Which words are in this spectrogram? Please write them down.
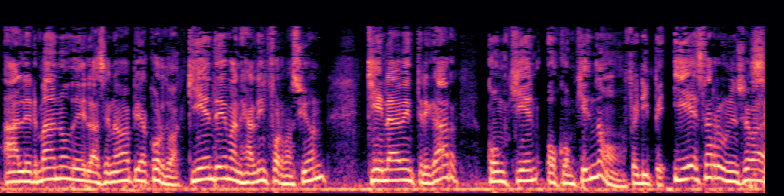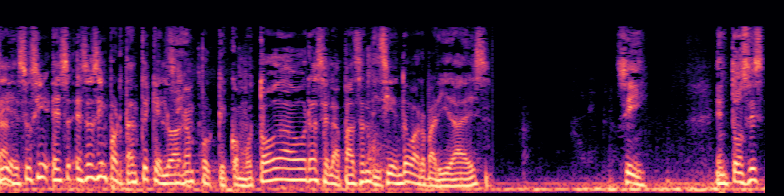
al hermano de la senadora Pía Córdoba, ¿quién debe manejar la información? ¿Quién la debe entregar? ¿Con quién o con quién no, Felipe? Y esa reunión se va a Sí, dar. eso sí, eso, eso es importante que lo hagan porque como toda hora se la pasan diciendo barbaridades. Sí. Entonces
